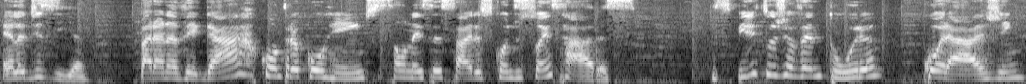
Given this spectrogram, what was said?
Ela dizia: para navegar contra a corrente são necessárias condições raras: espíritos de aventura, coragem,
